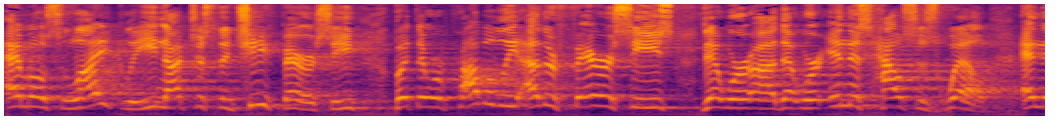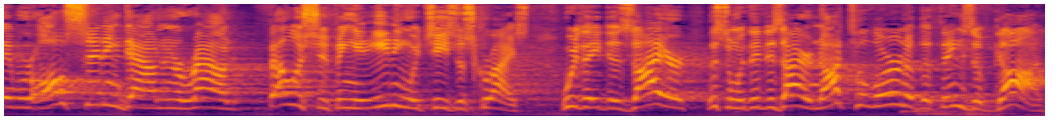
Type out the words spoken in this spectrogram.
And most likely, not just the chief Pharisee, but there were probably other Pharisees that were, uh, that were in this house as well. And they were all sitting down and around, fellowshipping and eating with Jesus Christ with a desire, listen, with a desire not to learn of the things of God,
